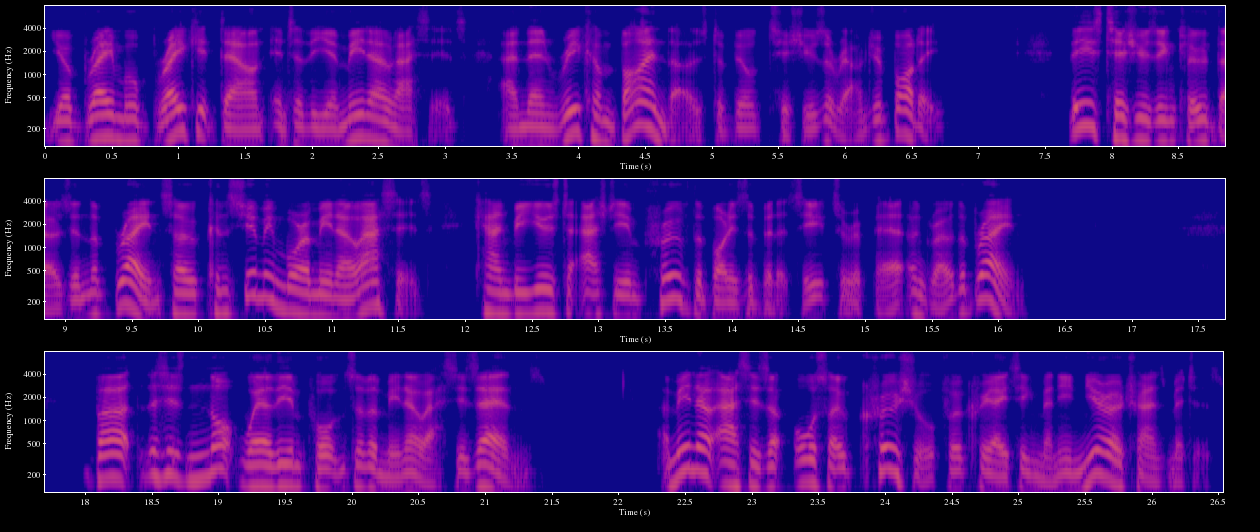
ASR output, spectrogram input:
your brain will break it down into the amino acids and then recombine those to build tissues around your body. These tissues include those in the brain, so consuming more amino acids can be used to actually improve the body's ability to repair and grow the brain. But this is not where the importance of amino acids ends. Amino acids are also crucial for creating many neurotransmitters.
